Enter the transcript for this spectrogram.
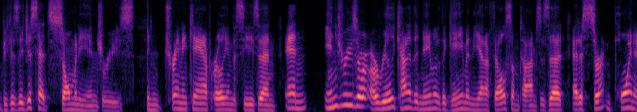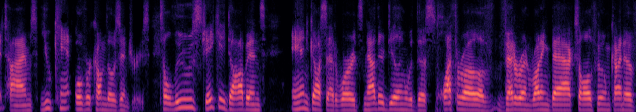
because they just had so many injuries in training camp early in the season, and injuries are, are really kind of the name of the game in the NFL sometimes is that at a certain point at times you can't overcome those injuries. To lose J.K. Dobbins and Gus Edwards. Now they're dealing with this plethora of veteran running backs, all of whom kind of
